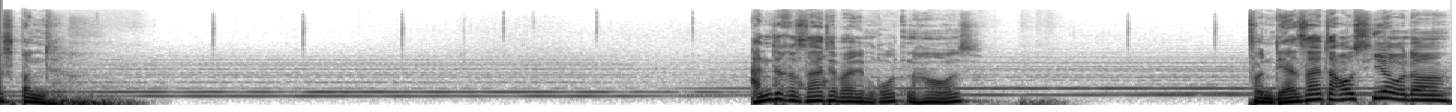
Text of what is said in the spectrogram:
Gespannt. Andere Seite bei dem roten Haus. Von der Seite aus hier oder?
